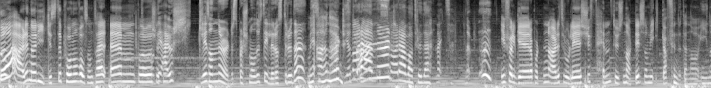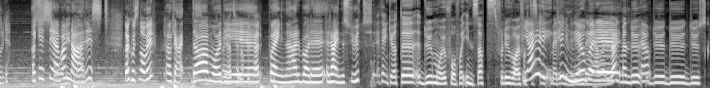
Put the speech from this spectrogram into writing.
Nå er det noe rykeste på noe voldsomt her. Um, på Det er jo skikkelig sånn nerdespørsmål du stiller oss, Trude. Men jeg er jo nerd. Ja, Svaret er er, nerd. svaret er hva, Trude? Nei, Ifølge rapporten er det trolig 25 000 arter som vi ikke har funnet ennå i Norge. Ok, så Så jeg var lite. nærest. Da er quizen over. Ok, Da må jo de poengene her bare regnes ut. Jeg tenker jo at uh, du må jo få for innsats, for du var jo faktisk Jeg litt mer ivrig enn det jeg var i dag. Men du, Ja. du, du, du, sk-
